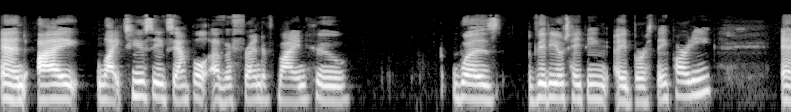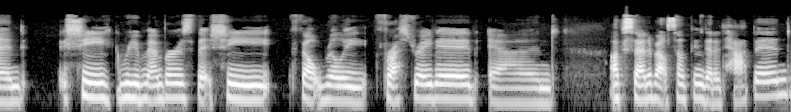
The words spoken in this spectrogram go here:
And I like to use the example of a friend of mine who was videotaping a birthday party and she remembers that she felt really frustrated and upset about something that had happened,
